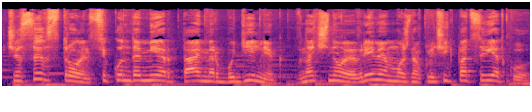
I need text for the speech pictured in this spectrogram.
В часы встроен секундомер, таймер, будильник, в ночное время можно включить подсветку,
